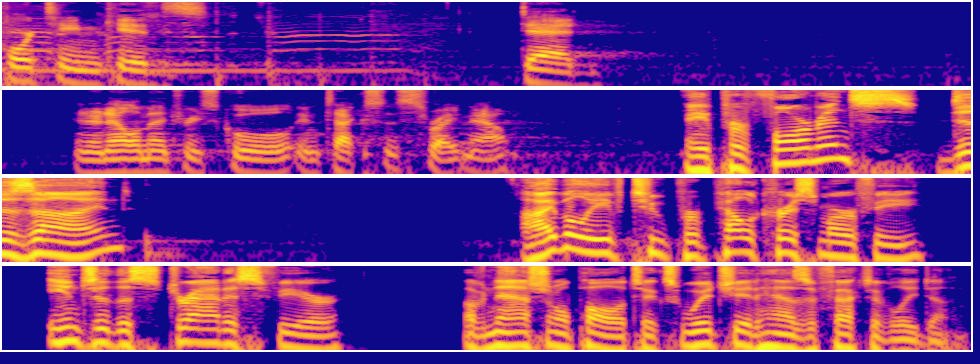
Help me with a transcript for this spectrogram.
Fourteen kids dead in an elementary school in Texas right now. A performance designed, I believe, to propel Chris Murphy into the stratosphere of national politics, which it has effectively done.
